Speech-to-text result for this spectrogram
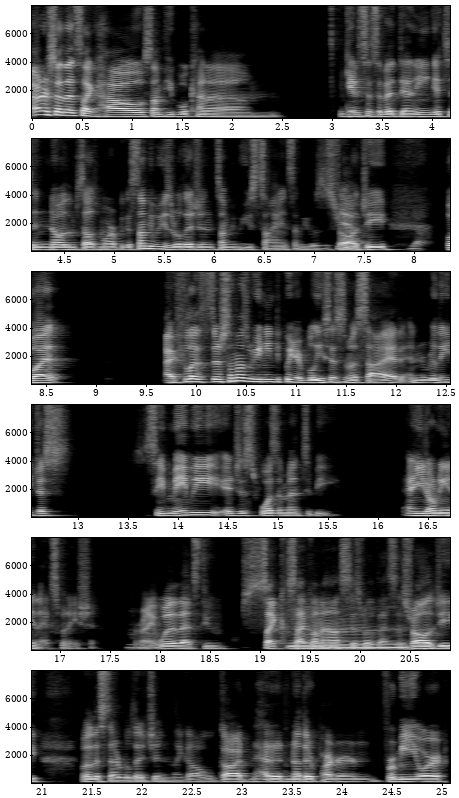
I understand that's like how some people kind of um, gain a sense of identity, and get to know themselves more. Because some people use religion, some people use science, some people use astrology. Yeah. But I feel like there's sometimes where you need to put your belief system aside and really just see maybe it just wasn't meant to be, and you don't need an explanation right? Whether that's through psych psychoanalysis, whether that's Mhm. astrology, whether that's that religion, like oh God had another partner for me, or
